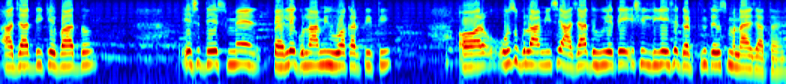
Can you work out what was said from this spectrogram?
आज़ादी के बाद इस देश में पहले गुलामी हुआ करती थी और उस गुलामी से आज़ाद हुए थे इसीलिए इसे गणतंत्र दिवस मनाया जाता है।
